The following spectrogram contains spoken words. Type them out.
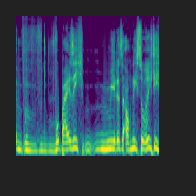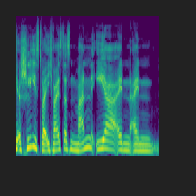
Wobei sich mir das auch nicht so richtig erschließt, weil ich weiß, dass ein Mann eher ein, ein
